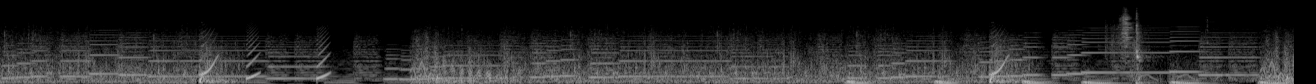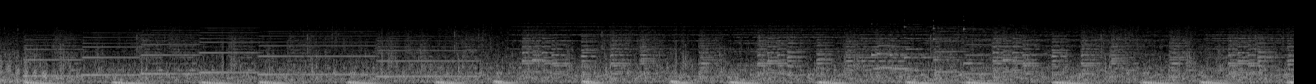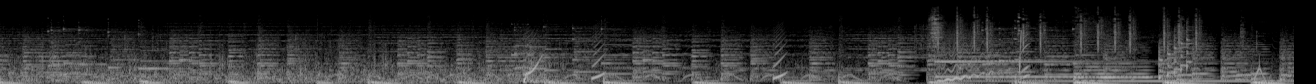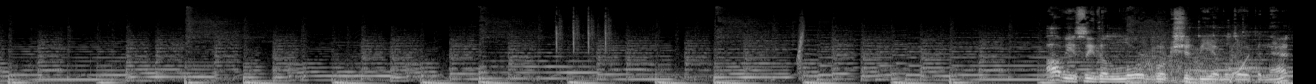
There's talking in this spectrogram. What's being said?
Obviously, the lore book should be able to open that.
